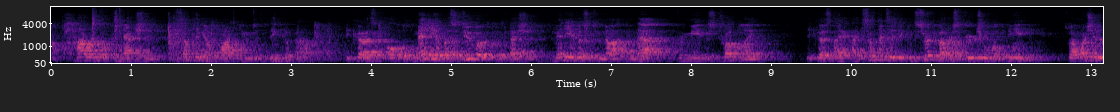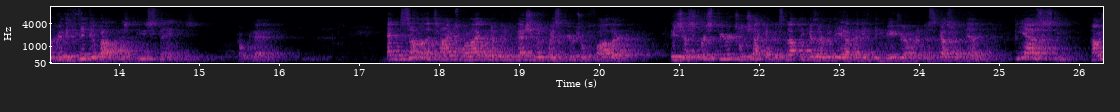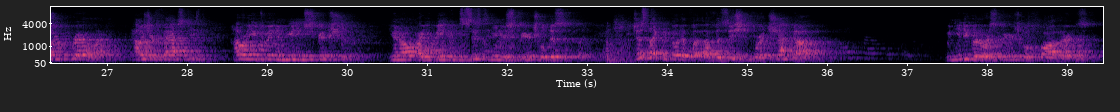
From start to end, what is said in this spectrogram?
A powerful connection, something I want you to think about. Because although many of us do go to confession, many of us do not. And that, for me, is troubling because I, I sometimes I get concerned about our spiritual well-being. So I want you to really think about this, these things. Okay? And some of the times when I go to confession with my spiritual father, it's just for a spiritual checkup. It's not because I really have anything major I want to discuss with him. He asks me, How's your prayer life? How's your fasting? How are you doing in reading scripture? You know, are you being consistent in your spiritual discipline? Just like we go to a physician for a checkup, we need to go to our spiritual fathers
